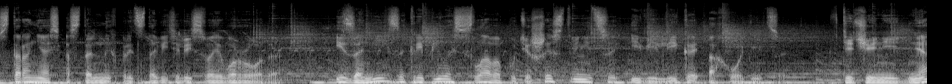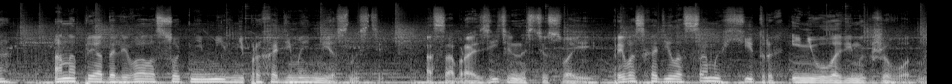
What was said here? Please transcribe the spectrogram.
сторонясь остальных представителей своего рода, и за ней закрепилась слава путешественницы и великой охотницы. В течение дня она преодолевала сотни миль непроходимой местности, а сообразительностью своей превосходила самых хитрых и неуловимых животных.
